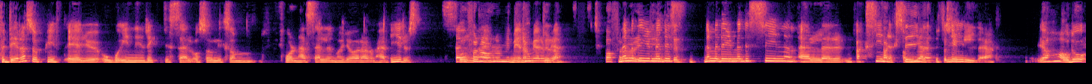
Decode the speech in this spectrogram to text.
För deras uppgift är ju att gå in i en riktig cell och så liksom få den här cellen att göra de här viruscellerna. Varför har de inte gjort det då? Varför nej, men det är ju medic- nej, men det är medicinen eller vaccinet, vaccinet som hjälper till det. Jaha. Och då,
